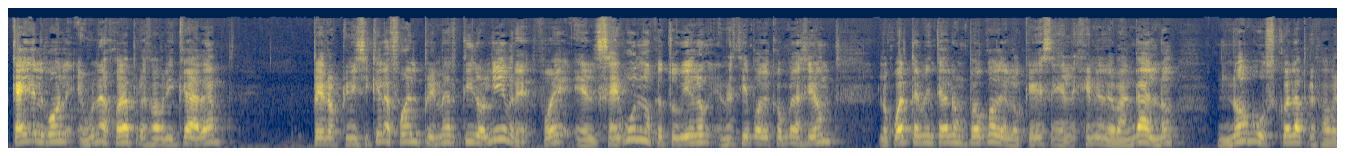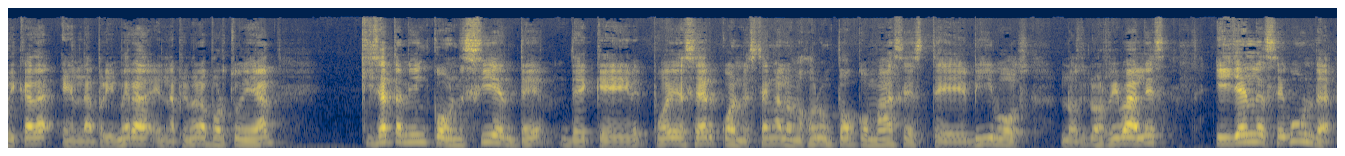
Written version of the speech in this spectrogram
Cae el gol en una jugada prefabricada, pero que ni siquiera fue el primer tiro libre, fue el segundo que tuvieron en este tipo de conversación, lo cual también te habla un poco de lo que es el genio de Bangal, ¿no? No buscó la prefabricada en la primera, en la primera oportunidad, quizá también consciente de que puede ser cuando estén a lo mejor un poco más este, vivos los, los rivales, y ya en la segunda,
